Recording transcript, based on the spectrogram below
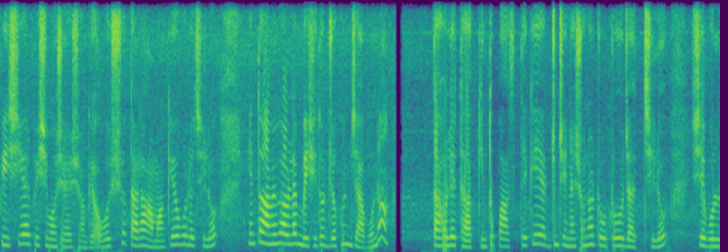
পিসি আর পিসিমশাইয়ের সঙ্গে। অবশ্য তারা আমাকেও বলেছিল, কিন্তু আমি ভাবলাম বেশি দূর যখন যাব না, তাহলে থাক। কিন্তু পাশ থেকে একজন চেনাশোনা টোটো যাচ্ছিল। সে বলল,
